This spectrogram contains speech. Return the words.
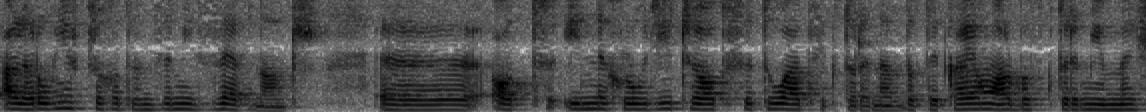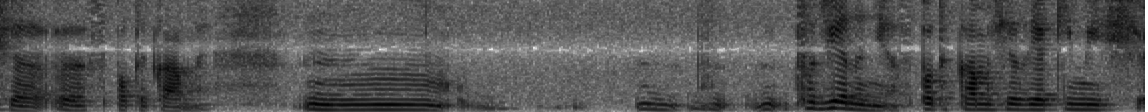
ale również przychodzącymi z zewnątrz, od innych ludzi czy od sytuacji, które nas dotykają albo z którymi my się spotykamy. Codziennie spotykamy się z jakimiś e,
